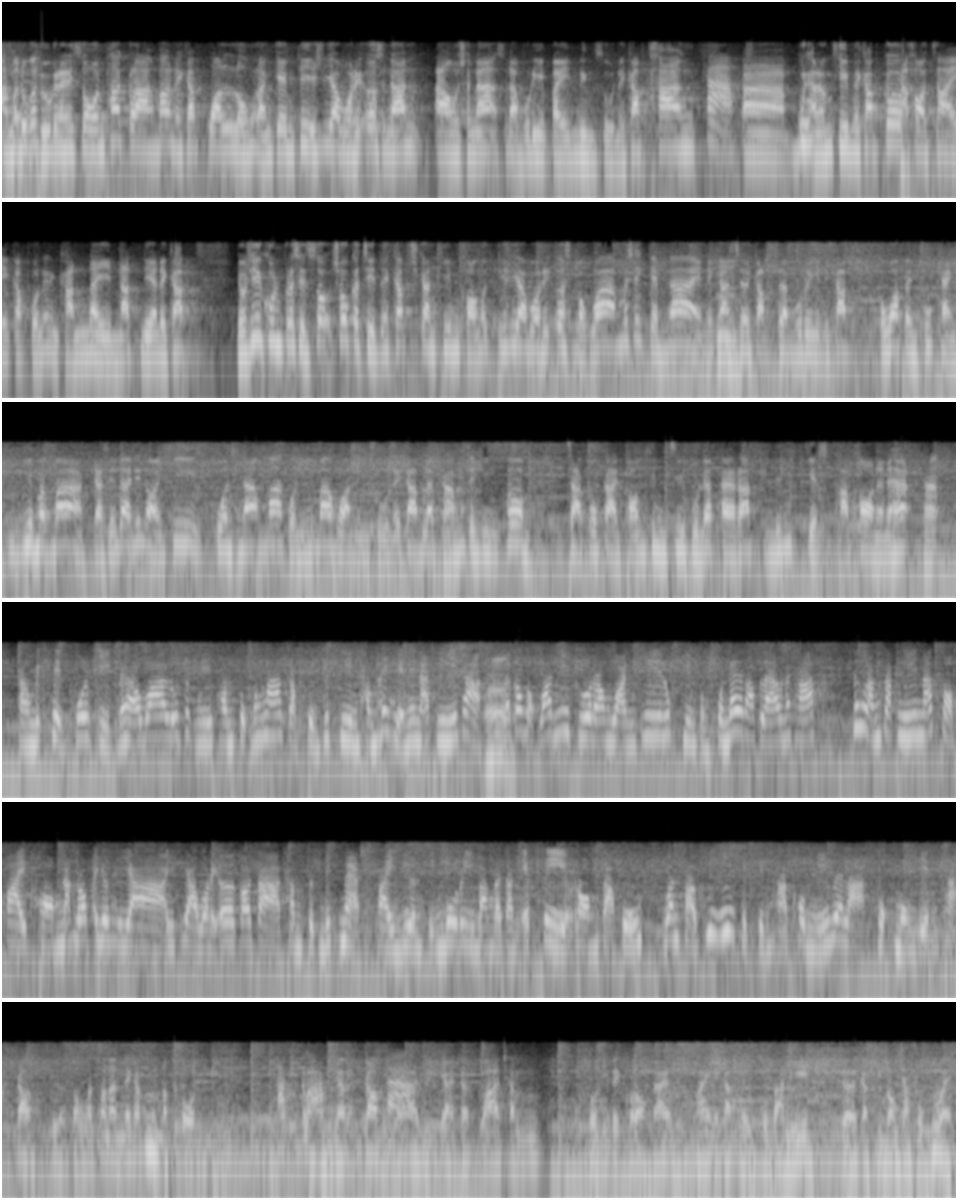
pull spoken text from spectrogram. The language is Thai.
อะมาดูกันดูกันในโซนภาคกลางบ้างนะครับ วันหลงหลังเกมที่อิชยาวอริเออร์สนั้น เอาชนะสระบุรีไป 1-0 นะครับ ทางค่ะอ่าผู้บริหารของทีมนะครับ ก็ครับพอใจกับผลการแข่งขันในนัดนี้นะครับ เดี๋ยวที่คุณประสิทธิ์โชคกจิตนะครับผู้จัดการทีมของอิทยาวอริเออร์สบอกว่าไม่ใช่เกมง่ายในการอืมเจอกับสระบุรีนะครับ เพราะว่าเป็นคู่แข่งที่เยี่ยมมากๆ แต่เสียดายนิดหน่อยที่ควรชนะมากกว่านี้มากกว่า1-0นะครับ และควรที่จะยิงเพิ่ม จากโอกาสของคิมจีฮุนและภัยรัตน์ลิ้มเกียรติสถาพรนะฮะฮะทางบิ๊กสิทธิ์พูดอีกนะคะว่ารู้สึกมีความสุขมาก ๆ กับสิ่งที่ทีมทำให้เห็นในนัดนี้ค่ะอ่าแล้วก็บอกว่านี่คือรางวัลที่ลูกทีมสมควรได้รับแล้วนะคะ ซึ่งหลังจากนี้นัดต่อไปของนักรบอยุธยาอยุธยา Warrior ก็จะทำศึกบิ๊กแมตช์ไปเยือนสิงห์บุรีบางระจัน FC รองจ่าฝูง วันเสาร์ที่ 20 สิงหาคมนี้เวลา 6 โมงเย็นค่ะก็เหลือ 2 นัดเท่านั้นนะครับอืมสำหรับโซน ภาคกลางครับครับค่ะว่าอยุธยาจะคว้าแชมป์ของโซนนี้ไปครองได้หรือไม่นะครับในโซนนี้เจอกับทีมรองจ่าฝูงด้วย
